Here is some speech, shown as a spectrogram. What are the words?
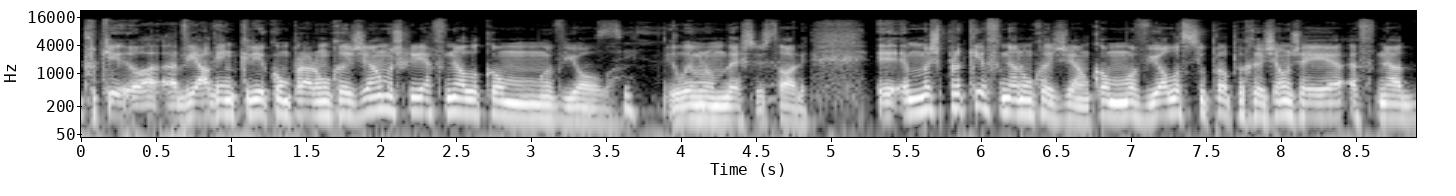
porque havia alguém que queria comprar um rajão, mas queria afiná-lo como uma viola. Sim. Eu lembro-me desta história. Eh, Mas para que afinar um rajão como uma viola se o próprio rajão já é afinado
